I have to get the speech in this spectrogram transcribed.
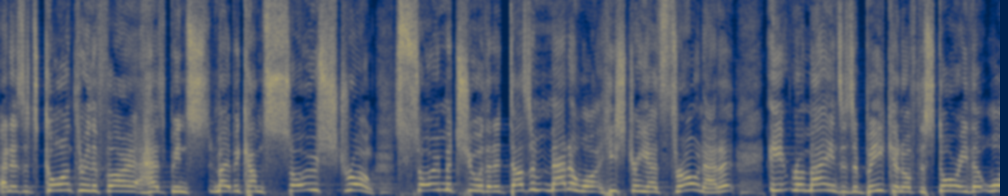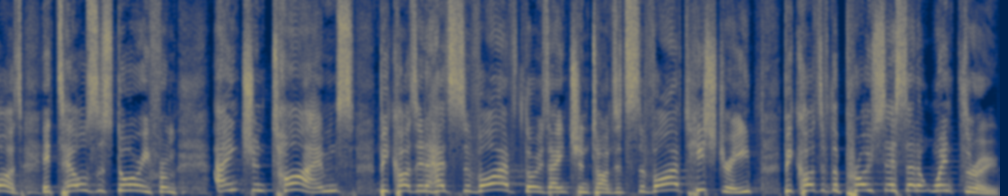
And as it's gone through the fire, it has been, may become so strong, so mature that it doesn't matter what history has thrown at it. It remains as a beacon of the story that was. It tells the story from ancient times because it has survived those ancient times. It's survived history because of the process that it went through.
